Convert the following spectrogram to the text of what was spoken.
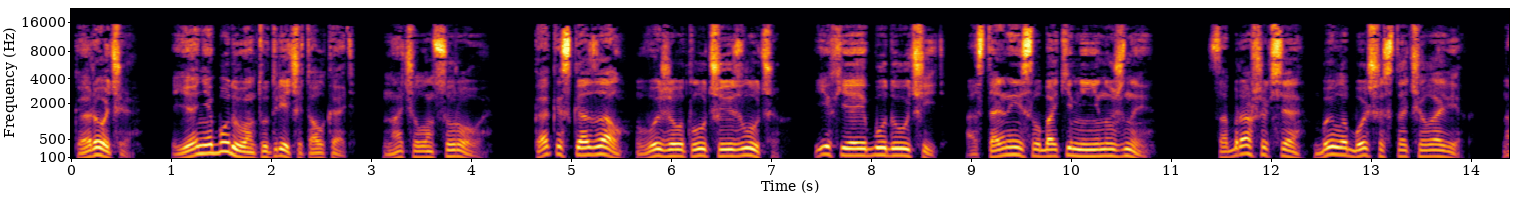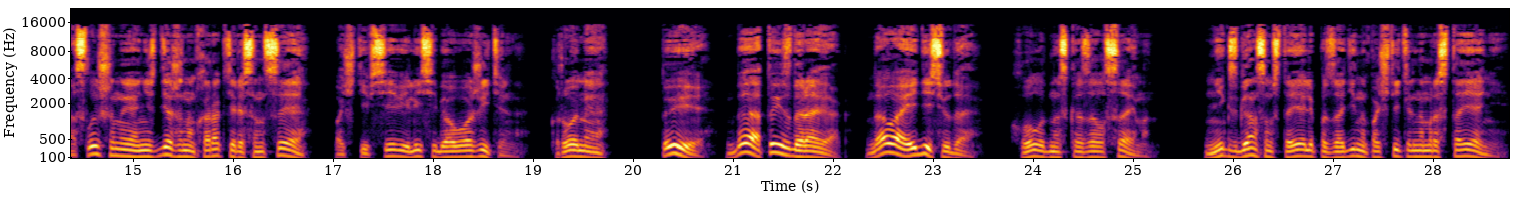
«Короче, я не буду вам тут речи толкать», — начал он сурово. «Как и сказал, выживут лучшие из лучших. Их я и буду учить. Остальные слабаки мне не нужны. Собравшихся было больше ста человек. Наслышанные о несдержанном характере сенсея, почти все вели себя уважительно, кроме... «Ты! Да, ты здоровяк! Давай, иди сюда!» — холодно сказал Саймон. Ник с Гансом стояли позади на почтительном расстоянии,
